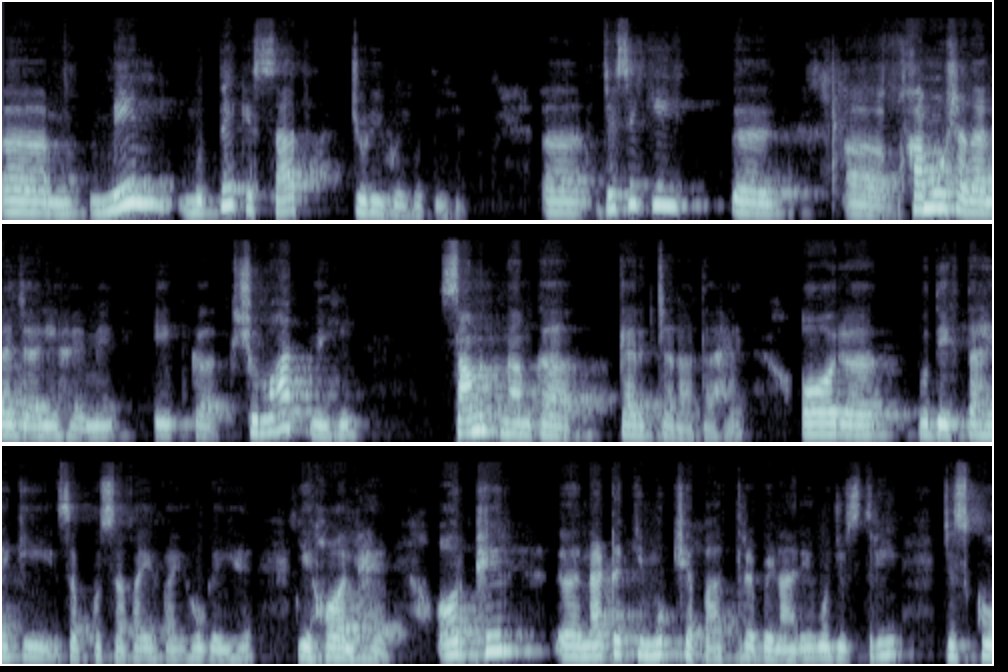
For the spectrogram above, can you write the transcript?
मेन मुद्दे के साथ जुड़ी हुई होती हैं। जैसे कि खामोश अदालत जारी है में एक शुरुआत में ही सामंत नाम का कैरेक्टर आता है और वो देखता है कि सब कुछ सफ़ाई वफाई हो गई है, ये हॉल है। और फिर नाटक की मुख्य पात्र बिनारे वो जो स्त्री जिसको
